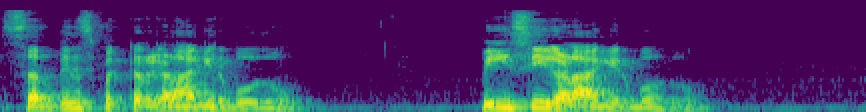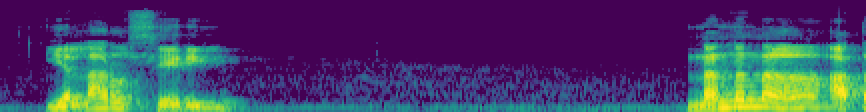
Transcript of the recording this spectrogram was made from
ಸಬ್ ಇನ್ಸ್ಪೆಕ್ಟರ್ಗಳಾಗಿರ್ಬೋದು ಪಿ ಸಿಗಳಾಗಿರ್ಬೋದು ಎಲ್ಲರೂ ಸೇರಿ ನನ್ನನ್ನು ಆತ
